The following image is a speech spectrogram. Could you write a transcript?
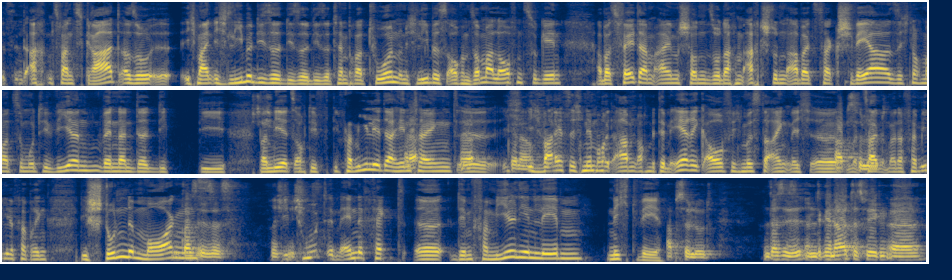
es sind 28 Grad. Also äh, ich meine, ich liebe diese, diese, diese Temperaturen und ich liebe es auch im Sommer laufen zu gehen. Aber es fällt einem schon so nach einem 8-Stunden-Arbeitstag schwer, sich nochmal zu motivieren, wenn dann die die bei mir jetzt auch die, die Familie dahinter ja, hängt. Ja, äh, ich, genau. ich weiß, ich nehme heute Abend auch mit dem Erik auf. Ich müsste eigentlich äh, Zeit mit meiner Familie verbringen. Die Stunde morgens, das ist es. Richtig. die tut im Endeffekt äh, dem Familienleben nicht weh. Absolut. Und das ist und genau deswegen äh,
